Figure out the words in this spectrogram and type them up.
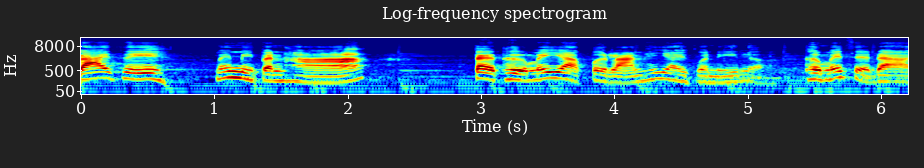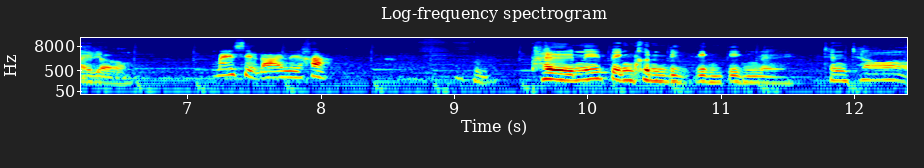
ได้สิไม่มีปัญหา แต่เธอไม่อยากเปิดร้านให้ใหญ่กว่านี้เหรอเธอไม่เสียดายเหรอ ไม่เสียดายเลยค่ะ เธอนี่เป็นคนดีจริง ๆ เลย ฉันชอบ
